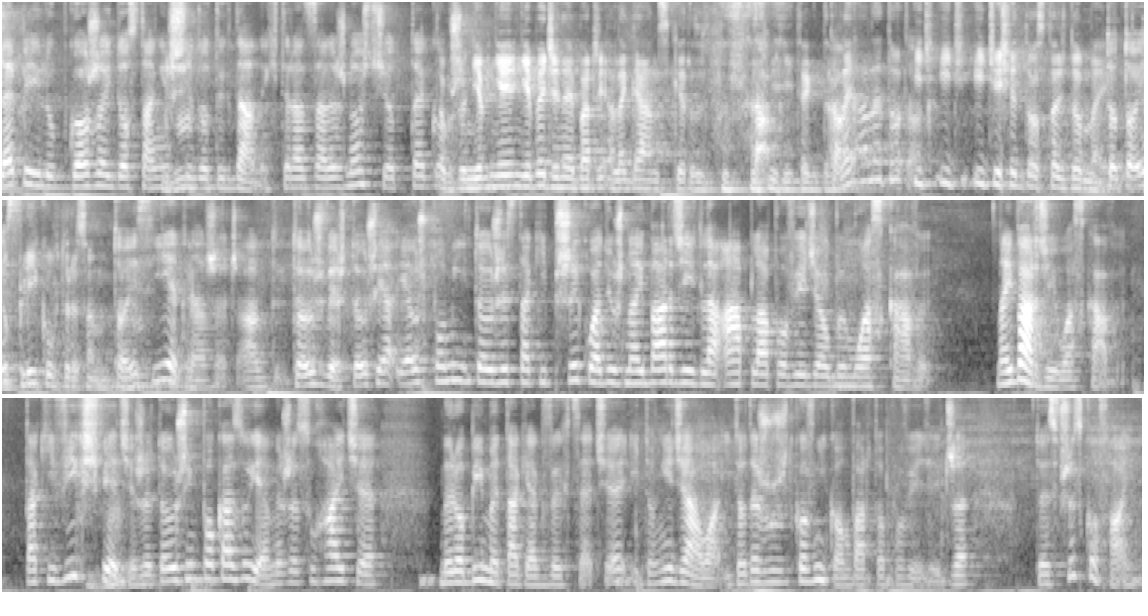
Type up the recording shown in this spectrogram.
lepiej lub gorzej dostaniesz się do tych danych. I teraz w zależności od tego, Dobrze, nie, nie, nie będzie najbardziej eleganckie rozwiązanie Tak, i tak dalej, tak, ale to tak. idź, idzie się dostać do maili, To to jest- do plików, które są... To jest jedna rzecz, ale to już wiesz, to już ja, ja już pomij, to już jest taki przykład już najbardziej dla Apple'a powiedziałbym łaskawy. Najbardziej łaskawy. Taki w ich świecie, że to już im pokazujemy, że słuchajcie, my robimy tak jak wy chcecie i to nie działa. I to też użytkownikom warto powiedzieć, że to jest wszystko fajne,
